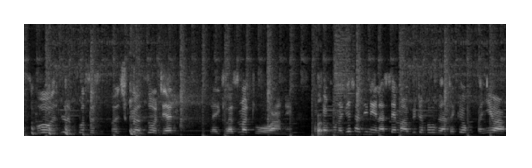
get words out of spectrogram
oh, zile process zote yani like lazima tuoane kwa sababu unajua saa dini inasema vitu ambavyo vinatakiwa kufanyiwa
